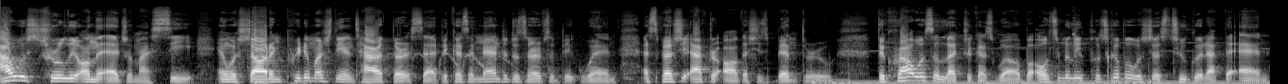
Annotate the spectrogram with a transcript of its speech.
I was truly on the edge of my seat and was shouting pretty much the entire third set because Amanda deserves a big win, especially after all that she's been through. The crowd was electric as well, but ultimately Pliskova was just too good at the end,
